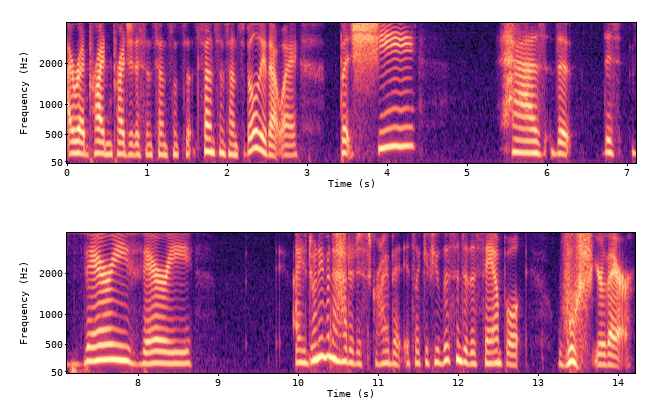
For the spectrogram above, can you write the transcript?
i read pride and prejudice and sense and, sense and sensibility that way but she has the this very very I don't even know how to describe it. It's like if you listen to the sample, whoosh, you're there.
